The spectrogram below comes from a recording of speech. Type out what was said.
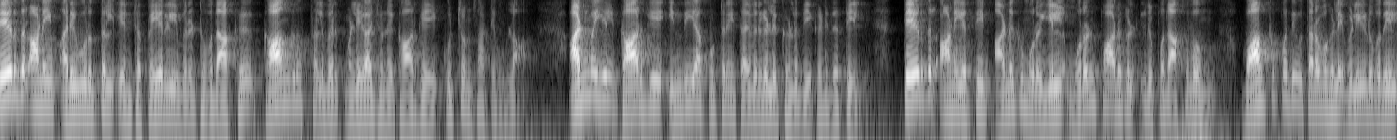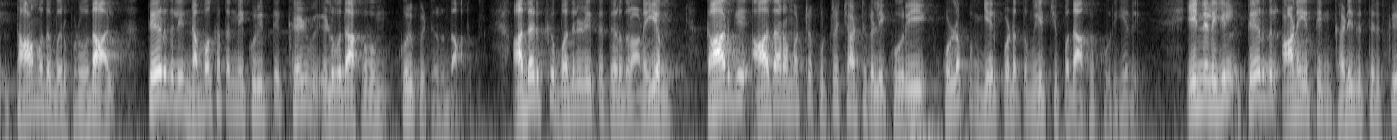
தேர்தல் ஆணையம் அறிவுறுத்தல் என்ற பெயரில் மிரட்டுவதாக காங்கிரஸ் தலைவர் மல்லிகார்ஜுன கார்கே குற்றம் சாட்டியுள்ளார். அண்மையில் கார்கே இந்தியா கூட்டணி தலைவர்களுக்கு எழுதிய கடிதத்தில் தேர்தல் ஆணையத்தின் அணுகுமுறையில் முரண்பாடுகள் இருப்பதாகவும் வாக்குப்பதிவு தரவுகளை வெளியிடுவதில் தாமதம் ஏற்படுவதால் தேர்தலின் நம்பகத்தன்மை குறித்து கேள்வி எழுவதாகவும் குறிப்பிட்டிருந்தார். அதற்கு பதிலளித்த தேர்தல் ஆணையம் கார்கே ஆதாரமற்ற குற்றச்சாட்டுகளை கூறி குழப்பம் ஏற்படுத்த முயற்சிப்பதாக கூறியது. இந்நிலையில் தேர்தல் ஆணையத்தின் கடிதத்திற்கு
